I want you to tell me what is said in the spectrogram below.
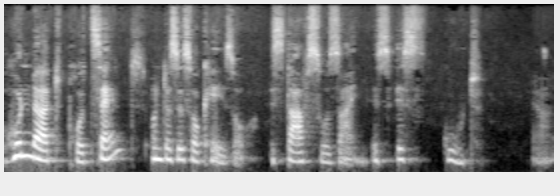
100 Prozent und das ist okay so. Es darf so sein. Es ist gut. Ja,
